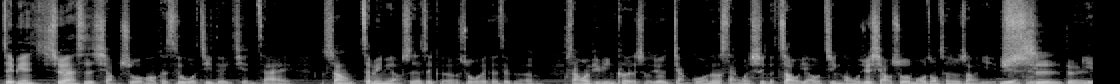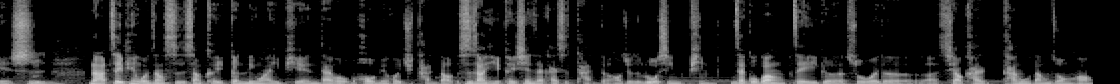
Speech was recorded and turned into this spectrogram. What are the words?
这篇虽然是小说哈，可是我记得以前在。上郑明理老师的这个所谓的这个散文批评课的时候，就讲过那个散文是个照妖镜哦。我觉得小说某种程度上也是，也是，对，也是。嗯、那这篇文章事实上可以跟另外一篇，待会我们后面会去谈到的，事实上也可以现在开始谈的哈，就是骆心平在国光这一个所谓的呃校刊刊物当中哈，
